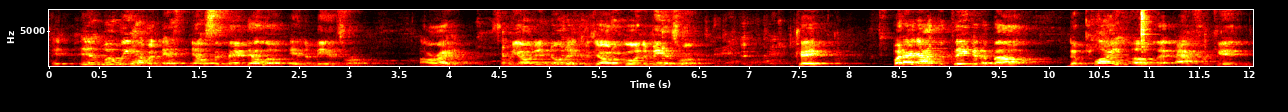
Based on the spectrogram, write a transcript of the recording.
It, it, well, we have a Nelson Mandela in the men's room. All right? Some of y'all didn't know that because y'all don't go in the men's room. Okay? But I got to thinking about the plight of the African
